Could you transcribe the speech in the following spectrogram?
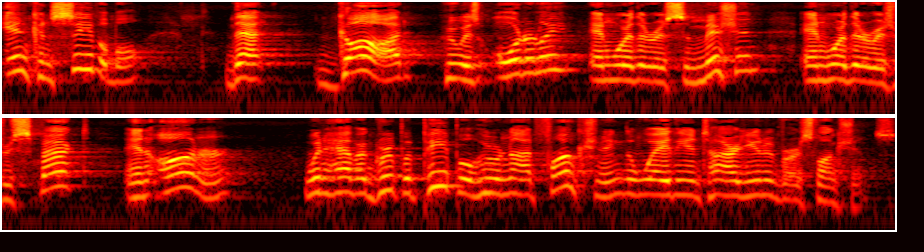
inconceivable that God, who is orderly and where there is submission and where there is respect and honor would have a group of people who are not functioning the way the entire universe functions.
